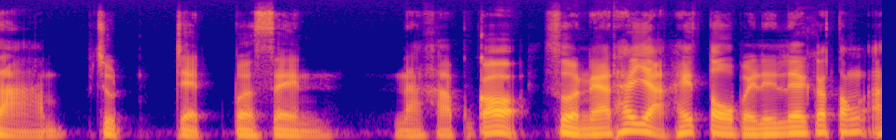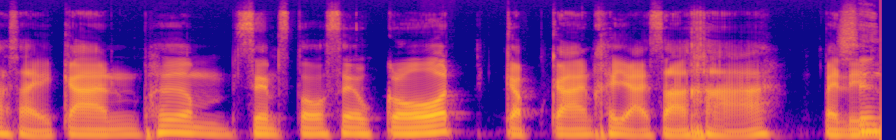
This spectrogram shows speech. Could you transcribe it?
3.7%นะครับก็ส่วนนี้ถ้าอยากให้โตไปเรื่อยๆ ก็ต้องอาศัยการเพิ่ม same store sales growth กับการขยายสาขา ไปเรื่อยๆซึ่ง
